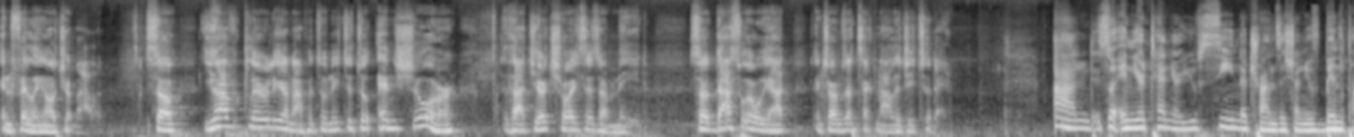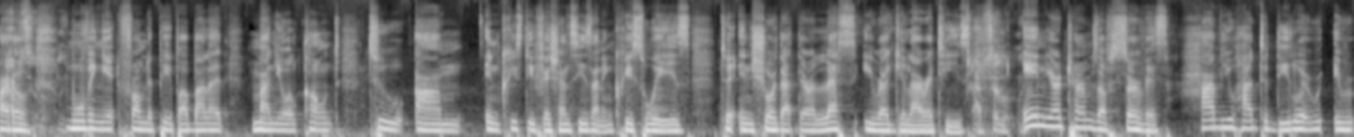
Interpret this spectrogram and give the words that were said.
in filling out your ballot. So you have clearly an opportunity to ensure that your choices are made. So that's where we're in terms of technology today. And so, in your tenure, you've seen the transition. You've been part Absolutely. of moving it from the paper ballot manual count to um, increased efficiencies and increased ways to ensure that there are less irregularities. Absolutely. In your terms of service, have you had to deal with ir-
